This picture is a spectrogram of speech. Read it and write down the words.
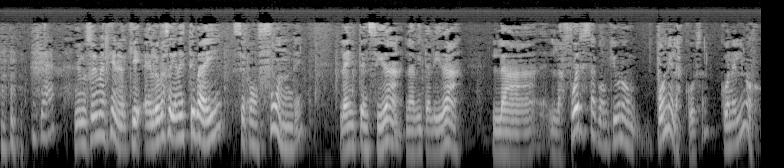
¿Ya? Yo no soy mal genio. Que, eh, lo que pasa es que en este país se confunde la intensidad, la vitalidad, la, la fuerza con que uno pone las cosas con el enojo.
